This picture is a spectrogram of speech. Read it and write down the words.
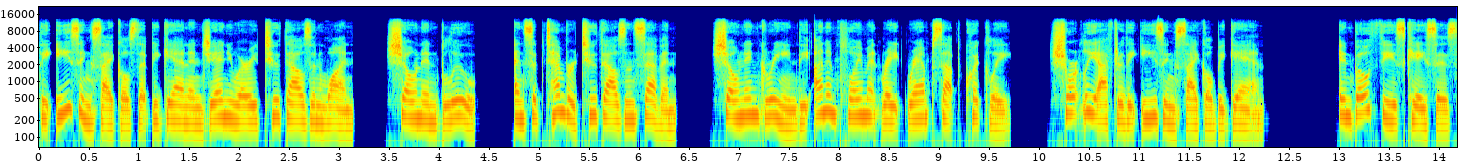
the easing cycles that began in January 2001, shown in blue, and September 2007, shown in green, the unemployment rate ramps up quickly, shortly after the easing cycle began. In both these cases,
